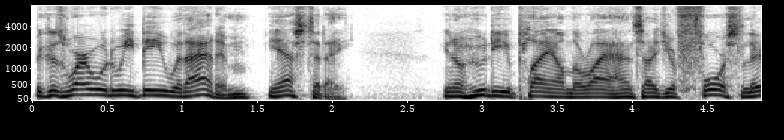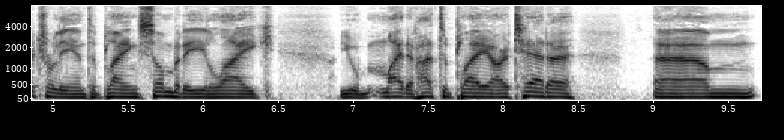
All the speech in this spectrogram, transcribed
Because where would we be without him yesterday? You know, who do you play on the right hand side? You're forced literally into playing somebody like you might have had to play Arteta, um,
